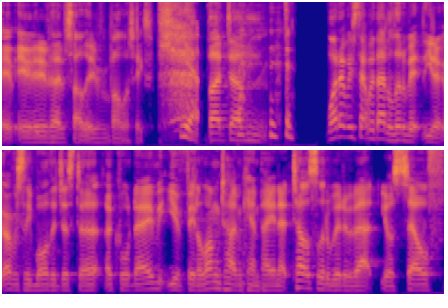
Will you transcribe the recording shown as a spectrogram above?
even if they have slightly different politics. Yeah. But um, why don't we start with that a little bit? You know, obviously more than just a, a cool name. You've been a long time campaigner. Tell us a little bit about yourself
